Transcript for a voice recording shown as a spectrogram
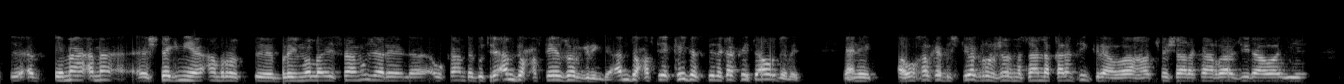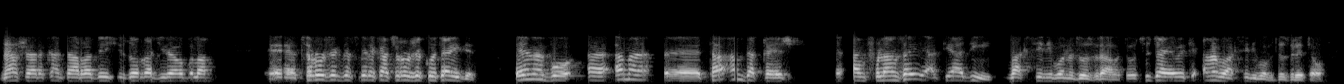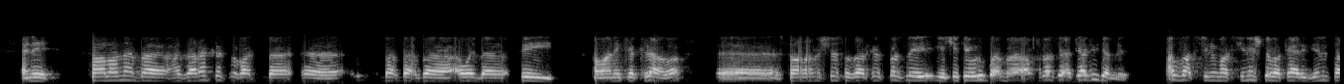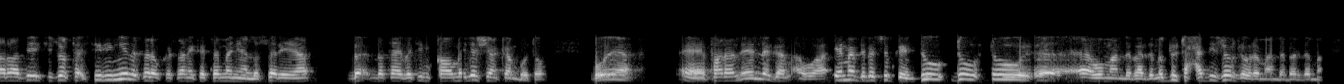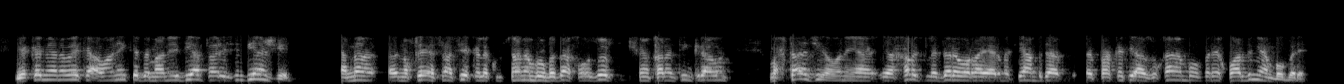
ئێمە ئەمە شتێک نییە ئەمڕۆ بڵین وڵی ئێستا و جارێ لە ئەوکان دەگوترێ ئەم دو هەفتەیە زۆر گرنگە ئەم دو هەفتەیە کەی دەست پێ دەکات کەی تاو دەبێت یعنی ئەو خەڵکە بستێک ڕۆژەر مەسان لە قەرنتین کراوە هاتوێ شارەکان ڕاگیراوە ناو شارەکان تا ڕادەیەکی زۆر ڕاگیراوە بڵام چ ڕۆژێک دەست پێ دەکات چ ڕۆژێک کۆتایی دێت ئێمە بۆ ئەمە تا ئەم دەقێش ئەنفلانزای ئیعتیادی ڤاکسینی بۆ نەدۆزراوەتەوە چ جایەوەیەکی ئەمە ڤاکسینی بۆ بدۆزرێتەوە ئەنێ ساڵانە بە هەزاران کەس بە ئەوەی بە پێی ئەوانەی کە کراوە ساڵانە 6 هزار کەس بەس لە یەکێتی ئەوروپا بە ئەنفلانزای ئیعتیادی دەمرێت ئەو ڤاکسین و ماکسینەش کە بەکاری دێنن تا ڕادەیەکی زۆر تەسیری نییە لەسەر ئەو کەسانێک کە تەمەنیان لەسەرەیە بەتایبەتی مقاومەی لەشیان کەم بۆتەوە بۆیە پارالێل لەگەڵ ئەوە ئێمە دەبێت چ بکەین دوو دوو دوو ئەومان لەبەردەمە دوو تحدی زۆر گەورەمان لەبەردەمە یەکەمیانەوەی کە ئەوانەی کە دەمانەیە بیان پارێزین بیان ژێت ئەمە نقطەی ئەساسیە کە لە کوردستان ئەمڕۆ بەداخەوە زۆر شوێن قەرنتین کراون محتاجی ئەوەنەیە خەڵک لە دەرەوە ڕای یارمەتیان بدات پاکەتی ئازوقیان بۆ بەرێ خواردنیان بۆ بەرێ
